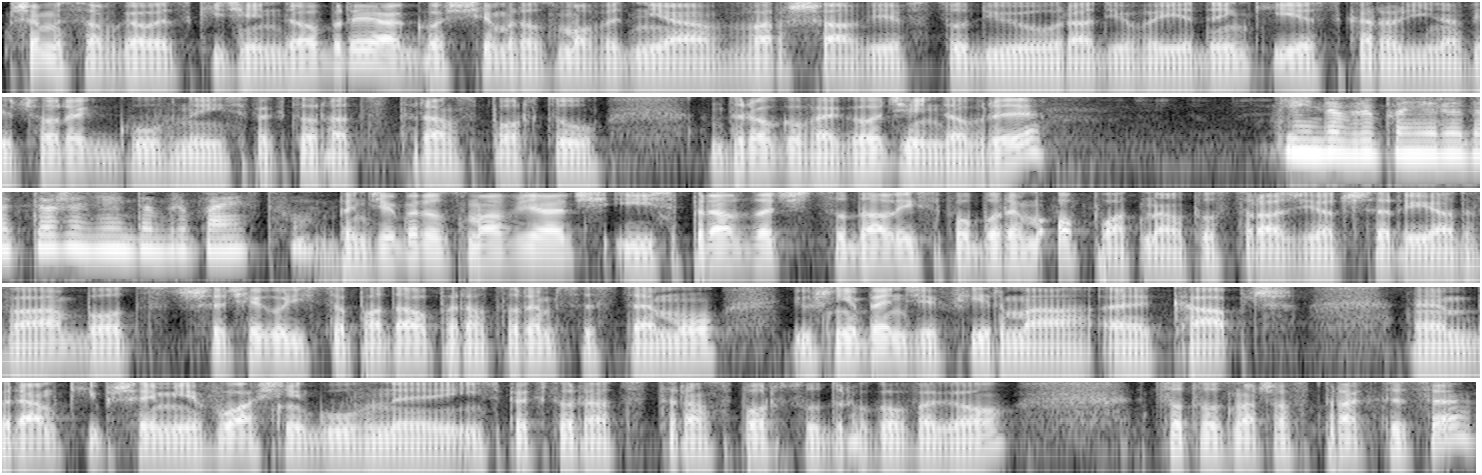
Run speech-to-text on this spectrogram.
Przemysław Gałecki, dzień dobry, a gościem rozmowy dnia w Warszawie w studiu radiowej Jedynki jest Karolina Wieczorek, Główny Inspektorat Transportu Drogowego. Dzień dobry. Dzień dobry panie redaktorze, dzień dobry państwu. Będziemy rozmawiać i sprawdzać, co dalej z poborem opłat na autostradzie A4 i A2, bo od 3 listopada operatorem systemu już nie będzie firma Capcz. E, bramki przejmie właśnie Główny Inspektorat Transportu Drogowego. Co to oznacza w praktyce?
